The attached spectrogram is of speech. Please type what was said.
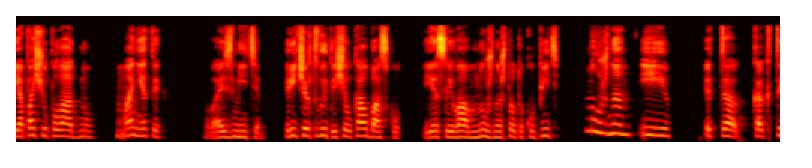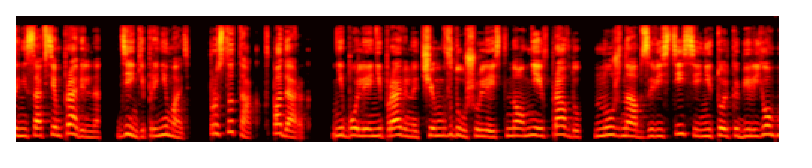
Я пощупала одну. Монеты. Возьмите. Ричард вытащил колбаску. Если вам нужно что-то купить. Нужно. И это как-то не совсем правильно. Деньги принимать. Просто так, в подарок. Не более неправильно, чем в душу лезть. Но мне и вправду нужно обзавестись и не только бельем.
